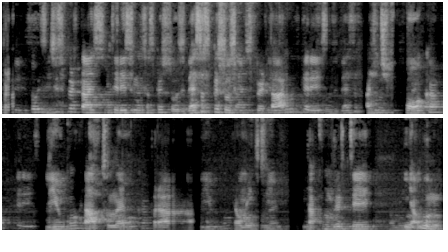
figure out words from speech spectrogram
para depois despertar esse interesse nessas pessoas. E dessas pessoas que despertaram o interesse, a gente foca ali o contato, né? Para realmente tentar converter em aluno.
